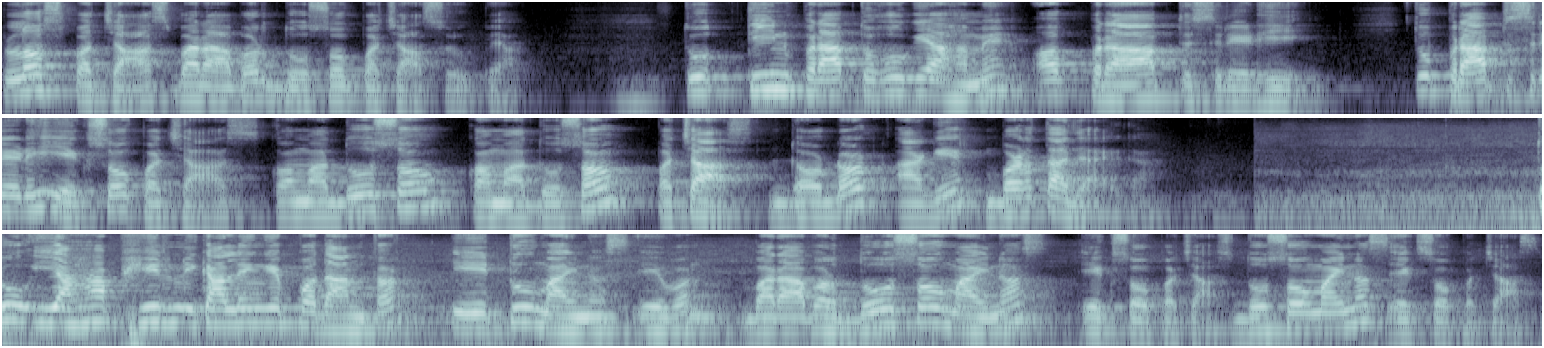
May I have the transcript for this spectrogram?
प्लस पचास बराबर दो सौ पचास रुपया। तो तीन प्राप्त हो गया हमें, अब प्राप्त श्रेणी तो प्राप्त श्रेणी 150 कॉमा दो सौ, कॉमा दो सौ पचास। डॉट डॉट आगे बढ़ता जाएगा। तो यहाँ फिर निकालेंगे पदांतर A two minus A one बराबर दो सौ माइनस एक सौ पचास, दो सौ माइनस एक सौ पचास।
